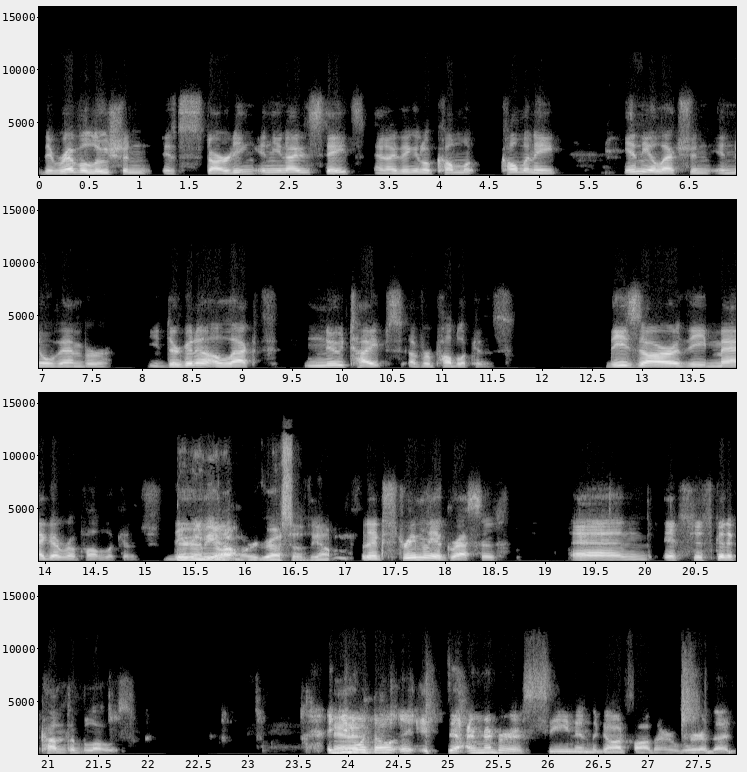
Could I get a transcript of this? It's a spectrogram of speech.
the revolution is starting in the United States, and I think it'll come culminate in the election in November. They're going to elect new types of Republicans. These are the MAGA Republicans. The, They're going to be a lot more aggressive. Yeah. They're extremely aggressive, and it's just going to come to blows. And, you know what though? It, it, I remember a scene in The Godfather where the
